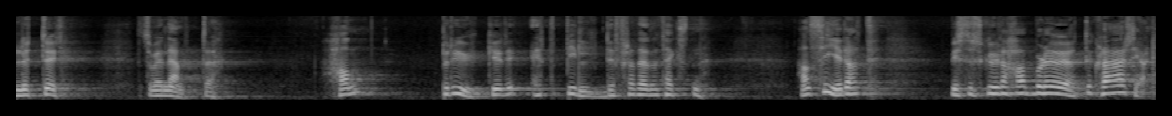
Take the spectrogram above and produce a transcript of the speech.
Luther, som jeg nevnte, han bruker et bilde fra denne teksten. Han sier at hvis du skulle ha bløte klær, sier han,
